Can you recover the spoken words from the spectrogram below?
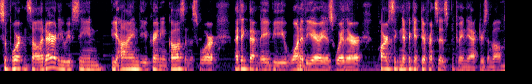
Um, but, you know, I think that for all the support and solidarity we've seen behind the Ukrainian cause in this war, I think that may be one of the areas where there are significant differences between the actors involved.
